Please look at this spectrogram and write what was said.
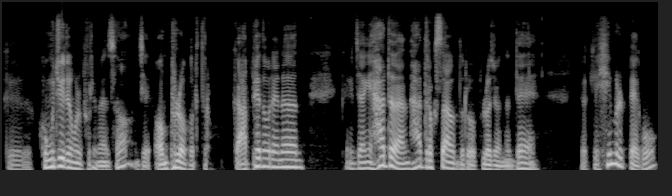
그 공주 이름을 부르면서 이제 언플러그로. 그 앞에 노래는 굉장히 하드한 하드록 사운드로 불러줬는데 이렇게 힘을 빼고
